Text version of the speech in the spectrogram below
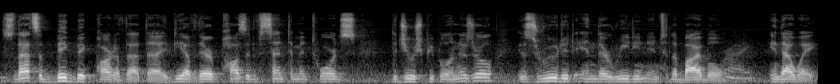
So that's a big, big part of that. The idea of their positive sentiment towards the Jewish people in Israel is rooted in their reading into the Bible right. in that way.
